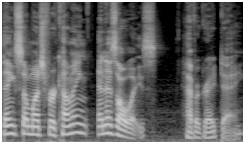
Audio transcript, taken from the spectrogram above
Thanks so much for coming, and as always, have a great day.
